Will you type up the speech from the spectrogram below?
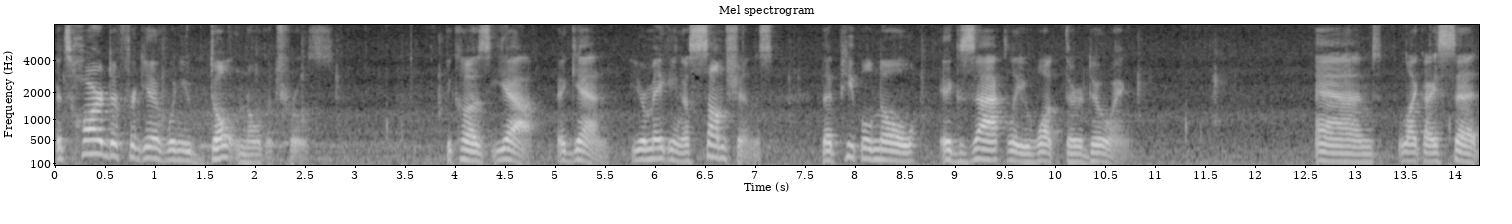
It's hard to forgive when you don't know the truth. Because, yeah, again, you're making assumptions that people know exactly what they're doing. And like I said,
